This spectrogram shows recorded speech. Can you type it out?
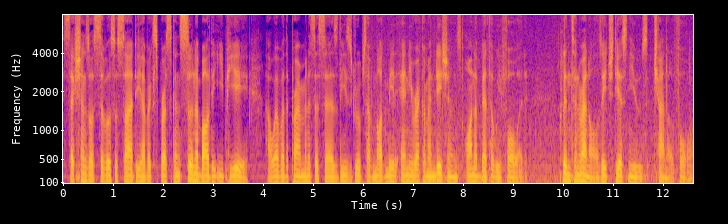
Sections of civil society have expressed concern about the EPA. However, the Prime Minister says these groups have not made any recommendations on a better way forward. Clinton Reynolds, HTS News, Channel 4.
